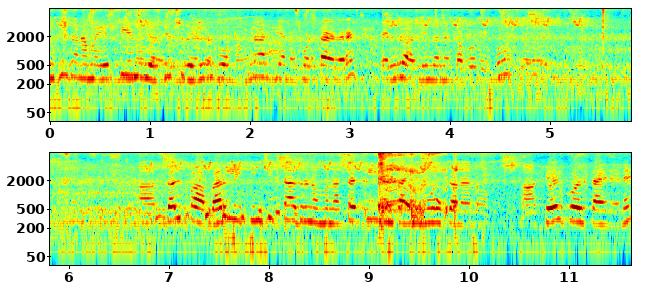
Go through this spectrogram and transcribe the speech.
ಇದೀಗ ನಮ್ಮ ಎಸ್ ಸಿ ಎಂ ಸಿ ಅಧ್ಯಕ್ಷರು ಎಲ್ರಿಗೂ ಮಂಗಳಾರತಿಯನ್ನು ಕೊಡ್ತಾ ಇದ್ದಾರೆ. ಎಲ್ಲರೂ ಅಲ್ಲಿಂದನೇ ತಗೋಬೇಕು. ಸ್ವಲ್ಪ ಬರಲಿ ಕಿಂಚಿತ್ತಾದರೂ ನಮ್ಮನ್ನು ತಟ್ಟಲಿ ಅಂತ ಈ ಮೂಲಕ ನಾನು ಕೇಳ್ಕೊಳ್ತಾ ಇದ್ದೇನೆ.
